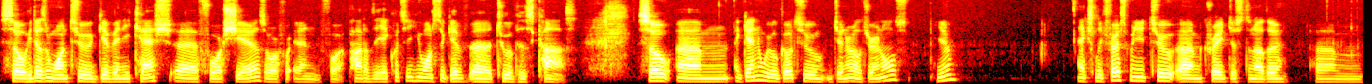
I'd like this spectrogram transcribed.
so he doesn't want to give any cash uh, for shares or for and for part of the equity. He wants to give uh, two of his cars. So um, again, we will go to general journals here. Actually, first we need to um, create just another um,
